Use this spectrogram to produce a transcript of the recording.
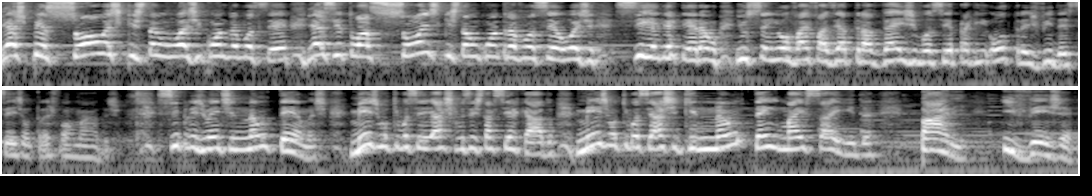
e as pessoas que estão hoje contra você e as situações que estão contra você hoje se reverterão e o Senhor vai fazer através de você para que outras vidas sejam transformadas. Simplesmente não temas, mesmo que você ache que você está cercado, mesmo que você ache que não tem mais saída, pare e veja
